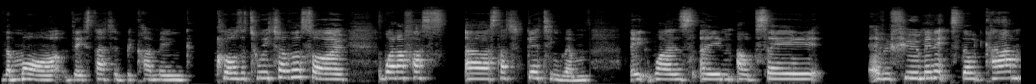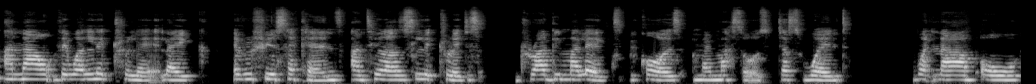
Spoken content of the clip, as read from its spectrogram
the more they started becoming closer to each other. So when I first uh, started getting them, it was, um, I would say, every few minutes they would come, and now they were literally like every few seconds until I was literally just dragging my legs because my muscles just went went numb or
